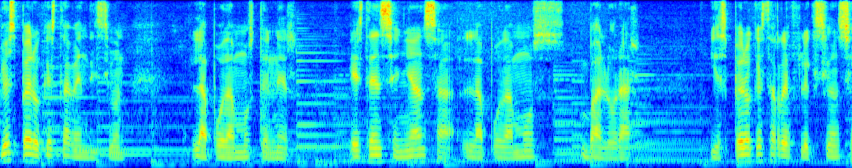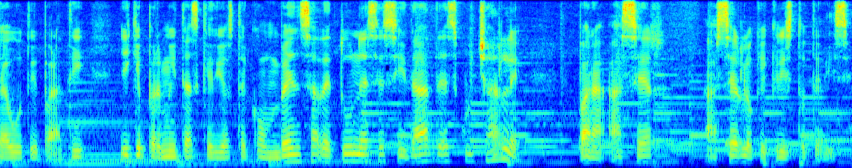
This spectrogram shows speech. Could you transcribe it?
Yo espero que esta bendición la podamos tener esta enseñanza la podamos valorar. Y espero que esta reflexión sea útil para ti y que permitas que Dios te convenza de tu necesidad de escucharle para hacer, hacer lo que Cristo te dice.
